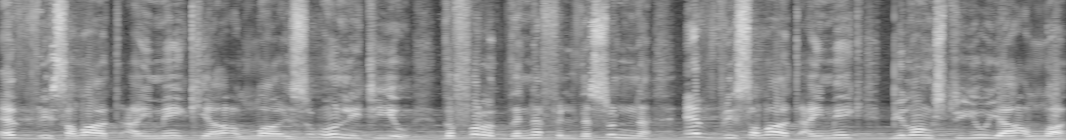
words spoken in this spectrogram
every salat I make ya Allah is only to you the fard the nafil the sunnah every salat I make belongs to you ya Allah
